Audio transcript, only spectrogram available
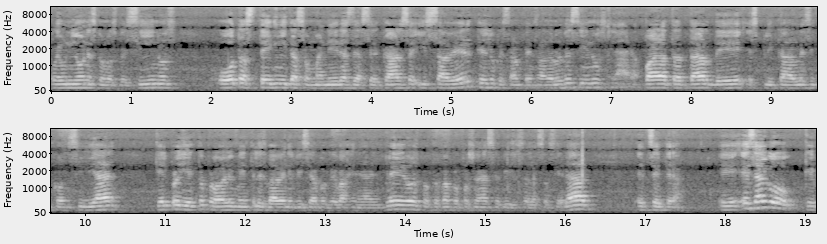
reuniones con los vecinos, otras técnicas o maneras de acercarse y saber qué es lo que están pensando los vecinos para tratar de explicarles y conciliar que el proyecto probablemente les va a beneficiar porque va a generar empleos, porque va a proporcionar servicios a la sociedad, etcétera. Eh, es algo que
